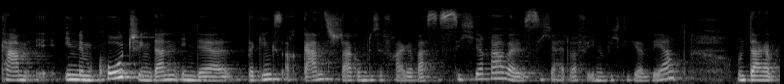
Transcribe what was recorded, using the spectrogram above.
kam in dem Coaching dann in der, da ging es auch ganz stark um diese Frage, was ist sicherer, weil Sicherheit war für ihn ein wichtiger Wert. Und da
